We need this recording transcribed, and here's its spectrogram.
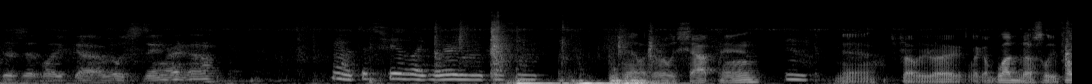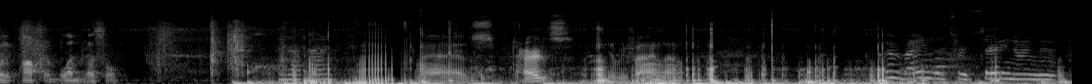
Does it like uh, really sting right now? No, it just feels like weird when I press on. Yeah, like a really sharp pain. Yeah. Yeah, that's probably right. Like a blood vessel. You probably popped a blood vessel. Is that bad? Uh, it hurts. You'll be fine though. I've been writing this for 39 minutes.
